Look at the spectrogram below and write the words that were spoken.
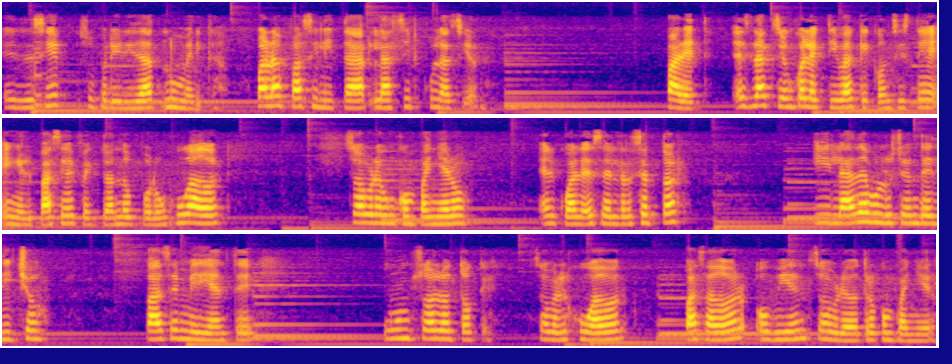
Es decir, superioridad numérica para facilitar la circulación. Pared es la acción colectiva que consiste en el pase efectuando por un jugador sobre un compañero, el cual es el receptor, y la devolución de dicho pase mediante un solo toque sobre el jugador pasador o bien sobre otro compañero,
